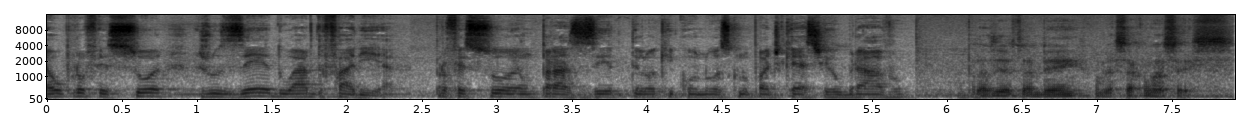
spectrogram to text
é o professor José Eduardo Faria. Professor, é um prazer tê-lo aqui conosco no podcast Rio Bravo. Um prazer também conversar com vocês.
